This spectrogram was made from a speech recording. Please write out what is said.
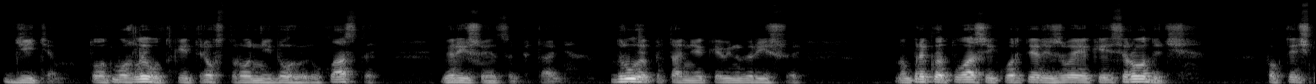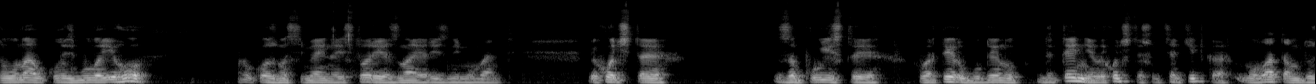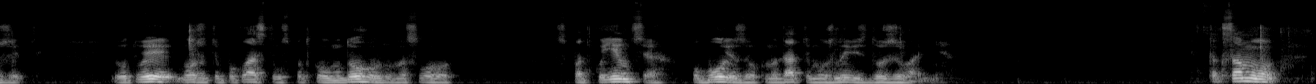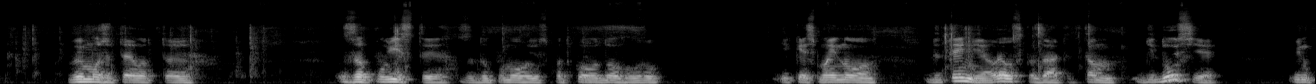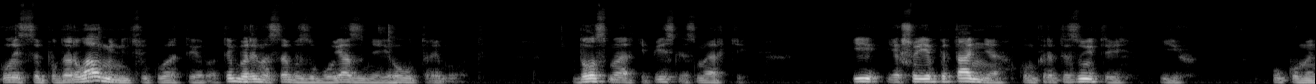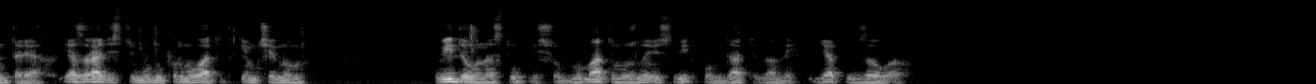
дітям. То от можливо такий трьохсторонній договір укласти, вирішує це питання. Друге питання, яке він вирішує. Наприклад, у вашій квартирі живе якийсь родич, фактично вона колись була його. Ну, кожна сімейна історія знає різні моменти. Ви хочете заповісти квартиру, будинок дитині, але хочете, щоб ця тітка могла там дожити. І от ви можете покласти у спадковому договору на свого спадкоємця обов'язок надати можливість доживання. Так само ви можете от, е, заповісти за допомогою спадкового договору якесь майно дитині, але сказати, там дідусь є, він колись це подарував мені цю квартиру, а ти бери на себе зобов'язання його утримувати. До смерті, після смерті. І якщо є питання, конкретизуйте їх у коментарях. Я з радістю буду формувати таким чином відео наступні, щоб мати можливість відповідати на них. Дякую за увагу.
